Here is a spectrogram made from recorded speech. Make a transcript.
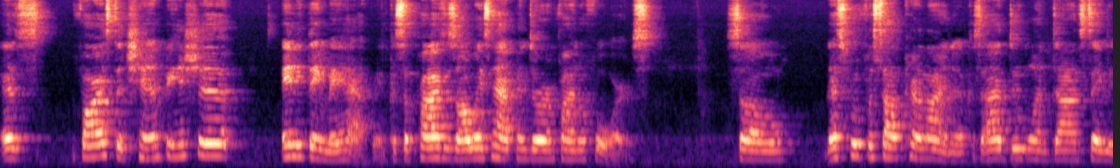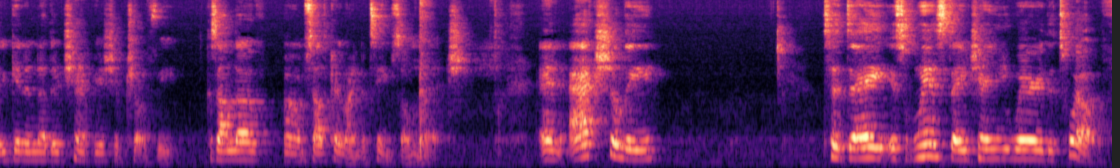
As far as the championship, anything may happen because surprises always happen during Final Fours. So let's root for South Carolina because I do want Dawn Staley to get another championship trophy because I love um, South Carolina team so much. And actually, today is Wednesday, January the 12th.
